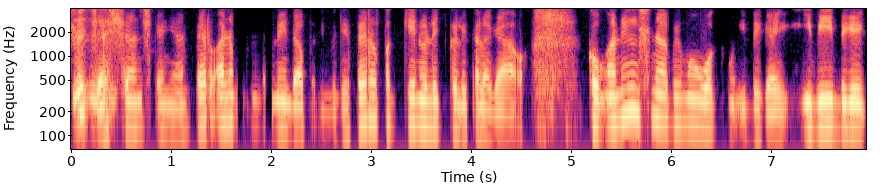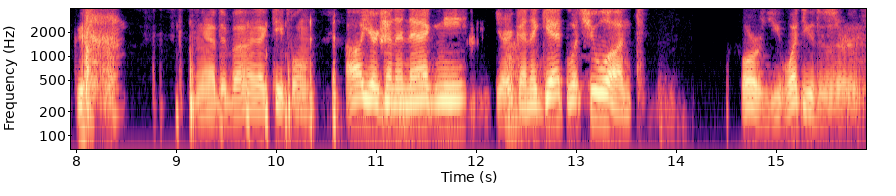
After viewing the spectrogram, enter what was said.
suggestions, ganyan. Pero alam ko ano yung dapat ibigay. Pero pag kinulit-kulit talaga ako, kung ano yung sinabi mo wag mong ibigay, ibibigay ko. Yeah, diba? Like tipong, oh, you're gonna nag me. You're gonna get what you want. Or you what you deserve.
